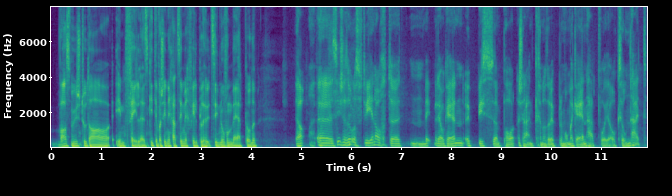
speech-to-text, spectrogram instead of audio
was würdest du da empfehlen? Es gibt ja wahrscheinlich auch ziemlich viel Blödsinn auf dem Markt, oder? Ja, äh, es ist ja so, dass auf die Weihnachten äh, man ja gerne etwas einem Partner schenken oder jemandem, den man gerne hat, der ja Gesundheit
